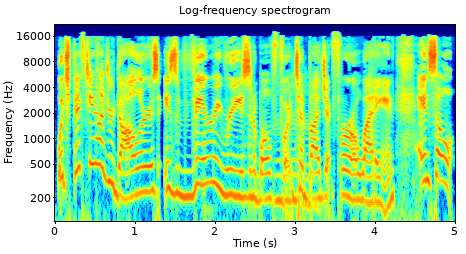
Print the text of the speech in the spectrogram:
which $1,500 is very reasonable for to mm-hmm. budget for a wedding. And so,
